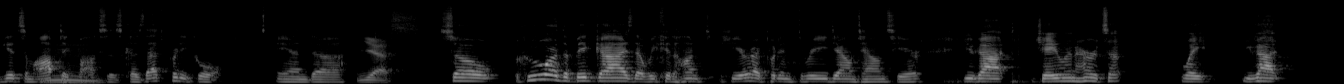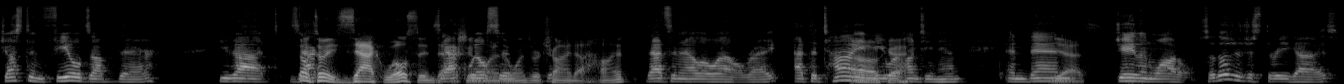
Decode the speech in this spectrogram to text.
get some optic Mm. boxes because that's pretty cool. And uh, Yes. So, who are the big guys that we could hunt here? I put in three downtowns here. You got Jalen Hurts up. Wait, you got Justin Fields up there. You got Don't Zach. tell me Zach Wilson's Zach actually one of the ones we're trying to hunt. That's an LOL, right? At the time, Oh, you were hunting him, and then yes. Jaylen Waddle. So those are just three guys.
